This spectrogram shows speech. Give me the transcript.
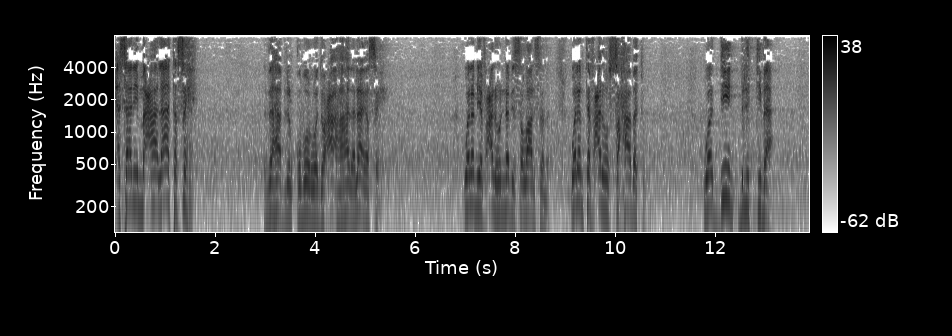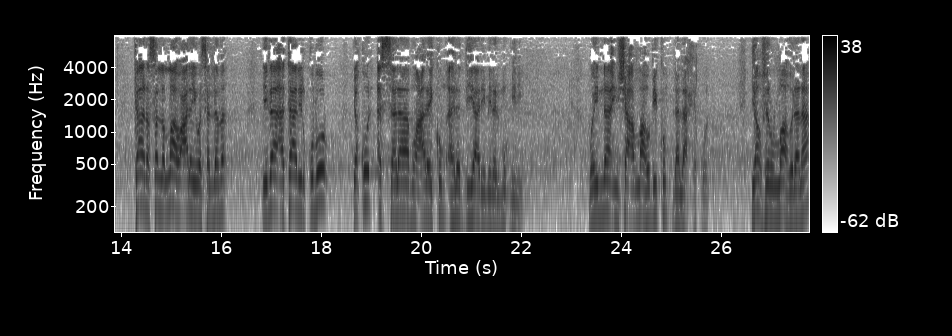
أساليب معها لا تصح. الذهاب للقبور ودعائها هذا لا يصح. ولم يفعله النبي صلى الله عليه وسلم. ولم تفعله الصحابة. والدين بالاتباع. كان صلى الله عليه وسلم إذا أتى للقبور يقول السلام عليكم أهل الديار من المؤمنين. وإنا إن شاء الله بكم للاحقون. يغفر الله لنا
